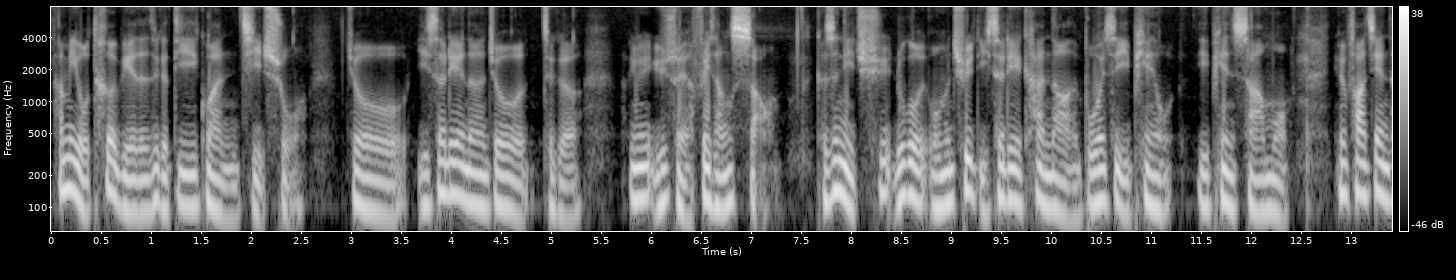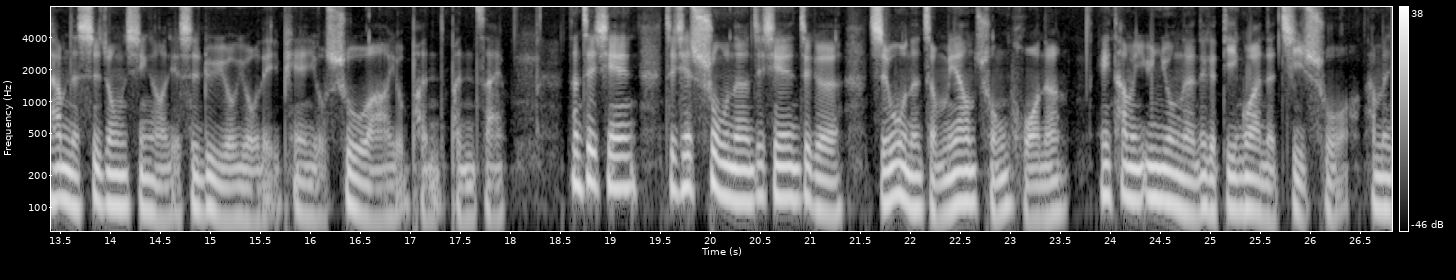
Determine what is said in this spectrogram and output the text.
他们有特别的这个滴灌技术，就以色列呢，就这个因为雨水非常少，可是你去如果我们去以色列看到的，不会是一片。一片沙漠，因为发现他们的市中心哦，也是绿油油的一片，有树啊，有盆盆栽。那这些这些树呢，这些这个植物呢，怎么样存活呢？诶，他们运用了那个滴灌的技术，他们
